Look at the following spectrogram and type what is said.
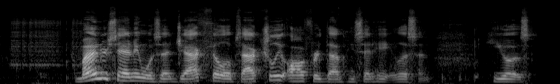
My understanding was that Jack Phillips actually offered them. He said, "Hey, listen," he goes,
